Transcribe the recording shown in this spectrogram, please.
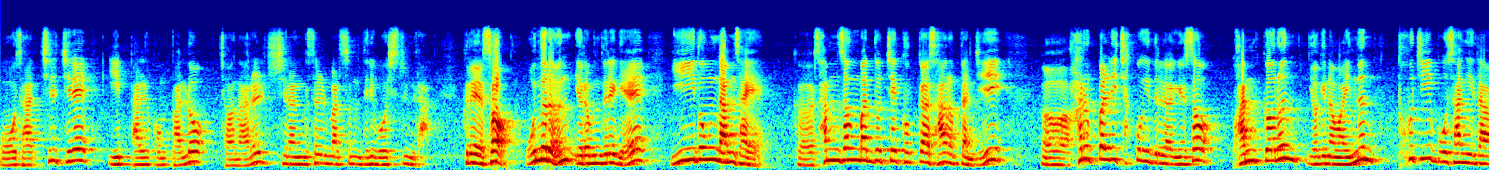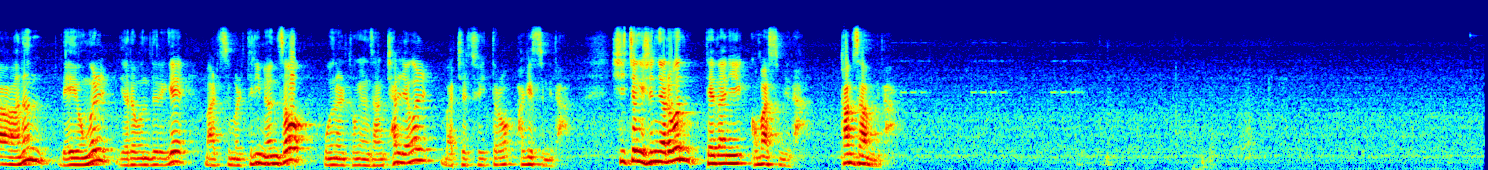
010-5477-2808로 전화를 주시라는 것을 말씀드리고 싶습니다. 그래서 오늘은 여러분들에게 이동 남사의 그 삼성 반도체 국가 산업단지 어, 하루빨리 착공이 들어가기 위해서 관건은 여기 나와 있는 토지 보상이다 하는 내용을 여러분들에게 말씀을 드리면서 오늘 동영상 촬영을 마칠 수 있도록 하겠습니다. 시청해주신 여러분 대단히 고맙습니다. 감사합니다.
